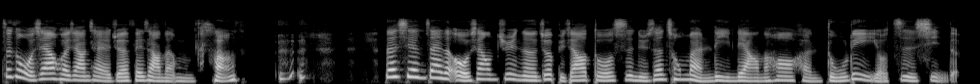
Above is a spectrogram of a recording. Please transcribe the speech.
这个我现在回想起来也觉得非常的母汤。那现在的偶像剧呢，就比较多是女生充满力量，然后很独立有自信的。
